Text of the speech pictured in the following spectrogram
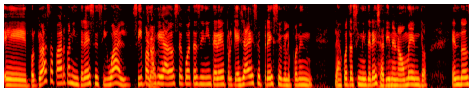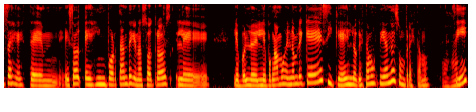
Eh, porque vas a pagar con intereses igual, ¿sí? Por más que haya 12 cuotas sin interés, porque ya ese precio que le ponen las cuotas sin interés ya tiene un aumento. Entonces, este, eso es importante que nosotros le, le, pongamos el nombre que es y que es lo que estamos pidiendo es un préstamo. ¿Sí?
